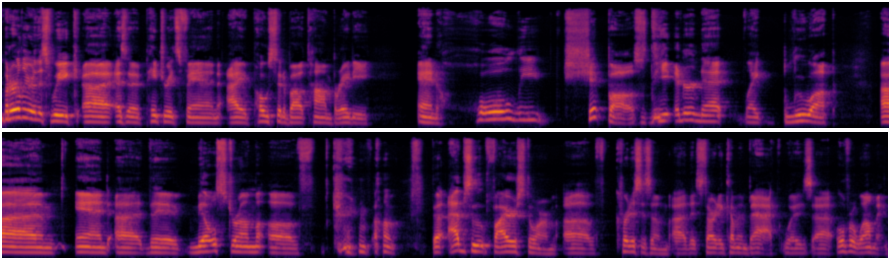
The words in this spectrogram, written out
but earlier this week, uh, as a Patriots fan, I posted about Tom Brady, and holy shitballs, the internet like blew up. Um, and uh, the maelstrom of um, the absolute firestorm of criticism uh, that started coming back was uh, overwhelming.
